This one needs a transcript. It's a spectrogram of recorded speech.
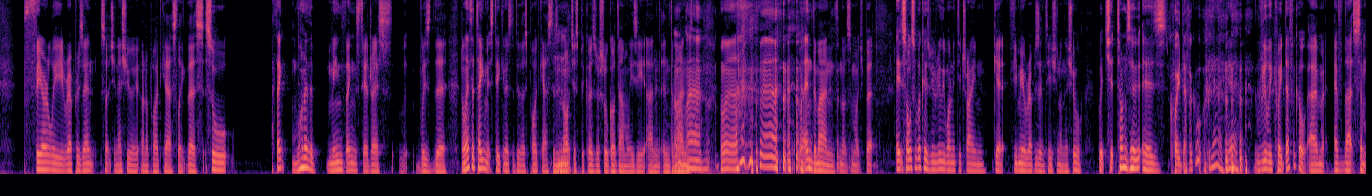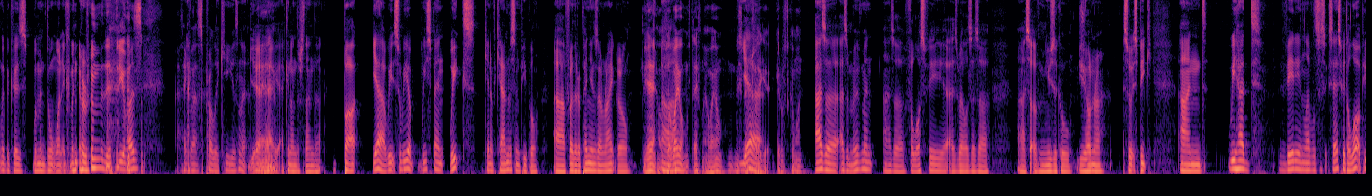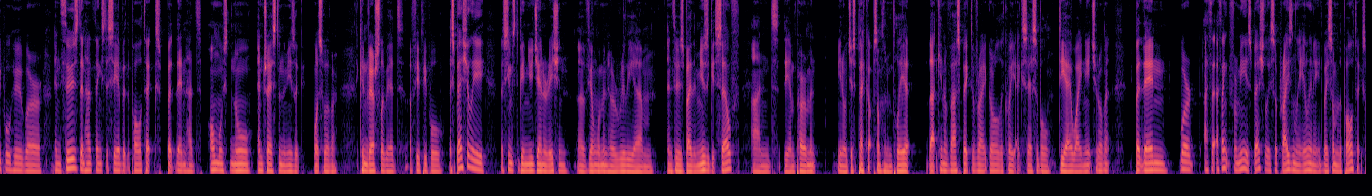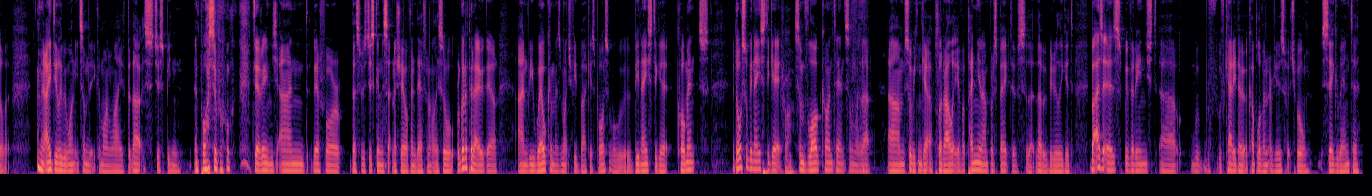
fairly represent such an issue on a podcast like this? So, I think one of the main things to address was the the length of time it's taken us to do this podcast is Mhm. not just because we're so goddamn lazy and in demand. Oh, uh, well, in demand, not so much. But it's also because we really wanted to try and get female representation on the show, which it turns out is Quite difficult. yeah, yeah, really quite difficult. Um, if that's simply because women don't want to come into a room with the three of us, I think that's probably key, isn't it? yeah, Yeah. I, I can understand that. But yeah, we so we uh, we spent weeks kind of canvassing people uh, for their opinions on Riot Girl Yeah, for Uh, a while, definitely a while. We spent yeah. trying to get girls to come on. as a as a movement, as a philosophy, as well as as a, a sort of musical genre, so to speak. And we had varying levels of success. We had a lot of people who were enthused and had things to say about the politics, but then had almost no interest in the music whatsoever. Conversely, we had a few people, especially there seems to be a new generation of young women who are really um, enthused by the music itself and the empowerment. You know, just pick up something and play it that kind of aspect of Riot Girl, the quite accessible DIY nature of it. But then we're, I, th- I think for me especially, surprisingly alienated by some of the politics of it. I mean, ideally we wanted somebody to come on live, but that's just been impossible to arrange, and therefore this was just going to sit on a shelf indefinitely. So we're going to put it out there, and we welcome as much feedback as possible. It would be nice to get comments. It'd also be nice to get For- some vlog content, something like that. Um, so we can get a plurality of opinion and perspectives. So that, that would be really good. But as it is, we've arranged, uh, we- we've, we've carried out a couple of interviews, which we'll segue into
